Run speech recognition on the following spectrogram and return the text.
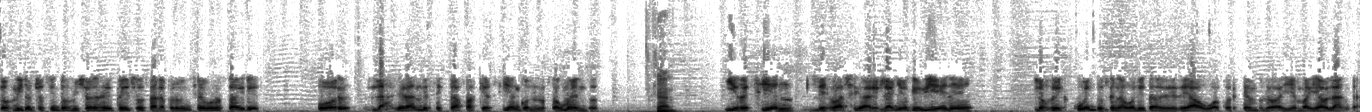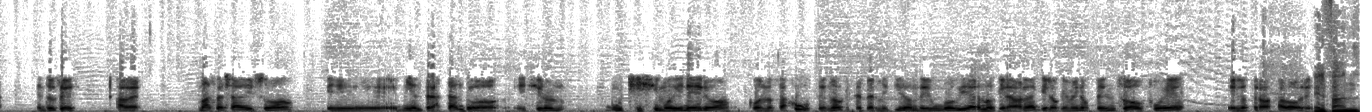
2.800 millones de pesos a la provincia de Buenos Aires por las grandes estafas que hacían con los aumentos. Y recién les va a llegar el año que viene los descuentos en la boleta de, agua, por ejemplo, ahí en Bahía Blanca. Entonces, a ver, más allá de eso, eh, mientras tanto hicieron muchísimo dinero con los ajustes, ¿no? Que se permitieron de un gobierno que la verdad que lo que menos pensó fue en los trabajadores. El, fan,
